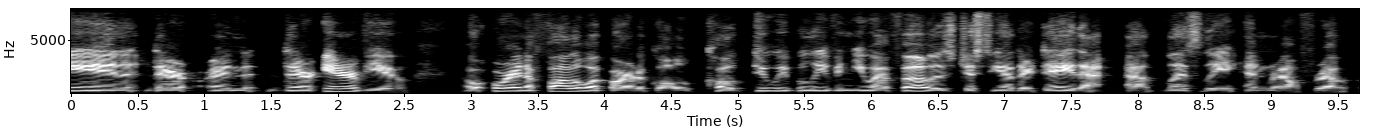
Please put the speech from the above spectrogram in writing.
in their in their interview or, or in a follow up article called "Do We Believe in UFOs?" just the other day that uh, Leslie and Ralph wrote.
